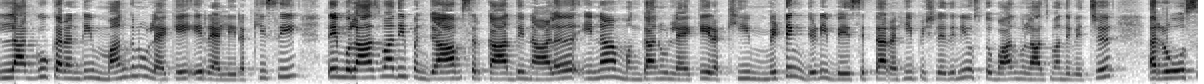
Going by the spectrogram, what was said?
ਲਾਗੂ ਕਰਨ ਦੀ ਮੰਗ ਨੂੰ ਲੈ ਕੇ ਇਹ ਰੈਲੀ ਰੱਖੀ ਸੀ ਤੇ ਮੁਲਾਜ਼ਮਾਂ ਦੀ ਪੰਜਾਬ ਸਰਕਾਰ ਦੇ ਨਾਲ ਇਹਨਾਂ ਮੰਗਾਂ ਨੂੰ ਲੈ ਕੇ ਰੱਖੀ ਮੀਟਿੰਗ ਜਿਹੜੀ ਬੇਸਿੱਟਾ ਰਹੀ ਪਿਛਲੇ ਦਿਨੀ, ਉਸ ਤੋਂ ਬਾਅਦ ਮੁਲਾਜ਼ਮਾਂ ਦੇ ਵਿੱਚ ਰੋਸ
